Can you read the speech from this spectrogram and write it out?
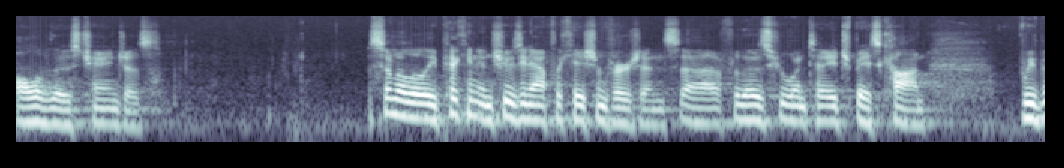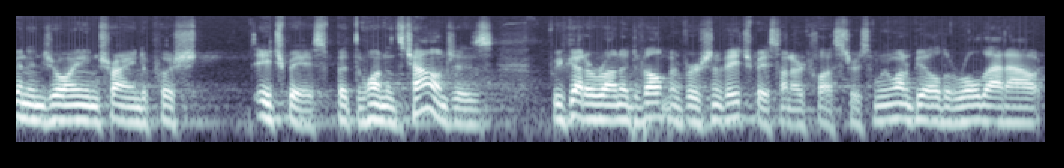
all of those changes. Similarly, picking and choosing application versions. Uh, for those who went to HBaseCon, we've been enjoying trying to push HBase, but one of the challenges, we've got to run a development version of HBase on our clusters, and we want to be able to roll that out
